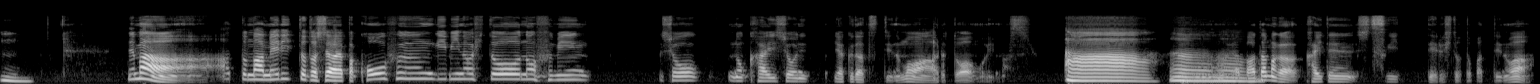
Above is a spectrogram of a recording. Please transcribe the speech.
うん。で、まあ、あとまあメリットとしては、やっぱ興奮気味の人の不眠症の解消に役立つっていうのもあるとは思います。ああ、やっぱうん。頭が回転しすぎてる人とかっていうのは、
